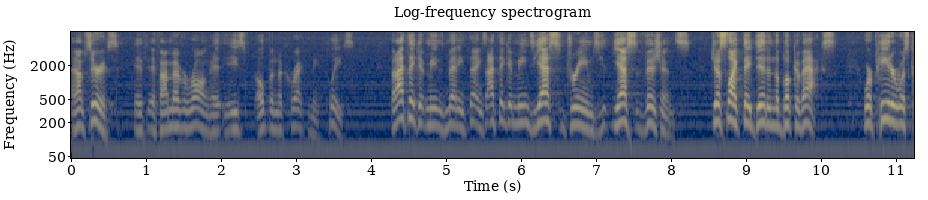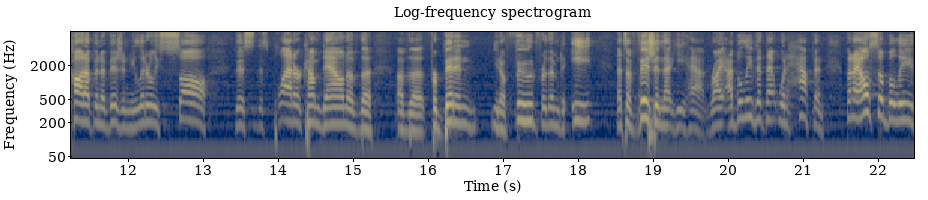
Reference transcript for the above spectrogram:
And I'm serious. If, if I'm ever wrong, he's open to correct me, please. But I think it means many things. I think it means yes, dreams, yes, visions, just like they did in the book of Acts, where Peter was caught up in a vision. He literally saw this, this platter come down of the, of the forbidden you know, food for them to eat. That's a vision that he had, right? I believe that that would happen. But I also believe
